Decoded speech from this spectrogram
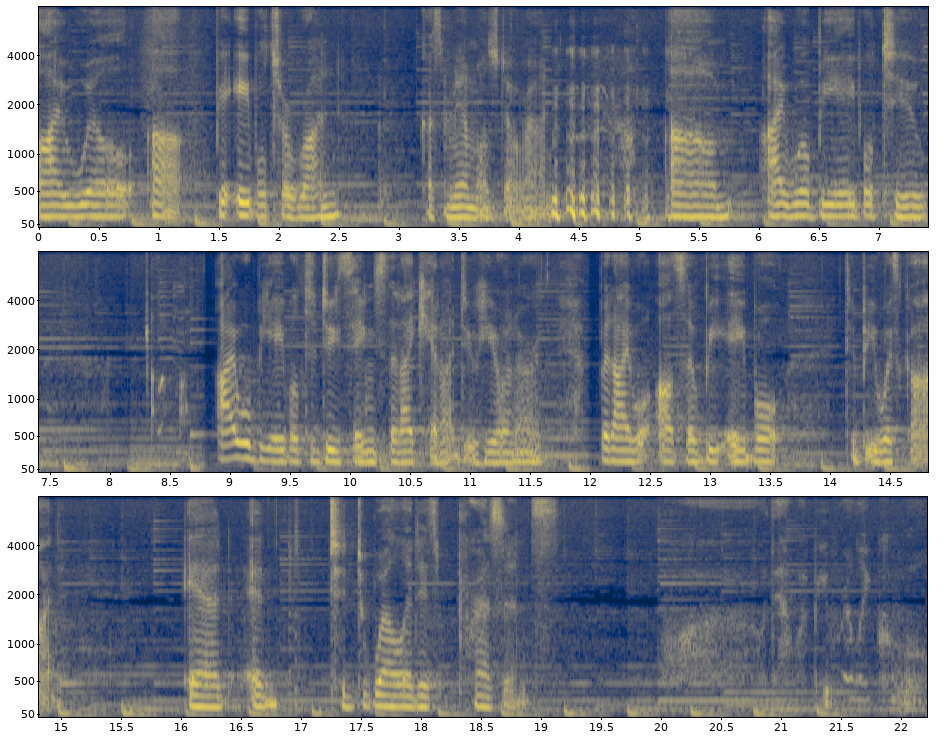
I will uh, be able to run, because mammals don't run. um, I will be able to. I will be able to do things that I cannot do here on earth, but I will also be able to be with God and and to dwell in His presence. Whoa, that would be really cool.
